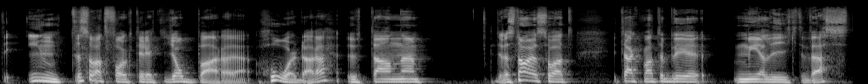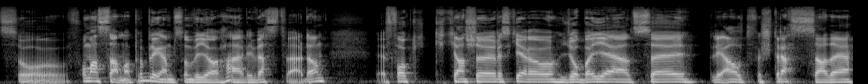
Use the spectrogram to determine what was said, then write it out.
det är inte så att folk direkt jobbar eh, hårdare, utan eh, det är väl snarare så att i takt med att det blir mer likt väst så får man samma problem som vi gör här i västvärlden. Eh, folk kanske riskerar att jobba ihjäl sig, bli alltför stressade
